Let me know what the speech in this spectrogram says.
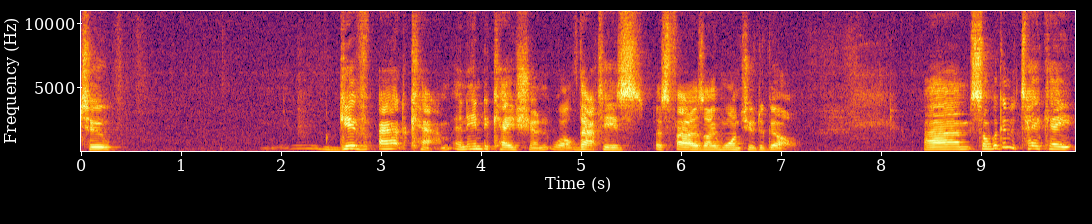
to give ArtCam an indication well that is as far as I want you to go um, so we're going to take a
